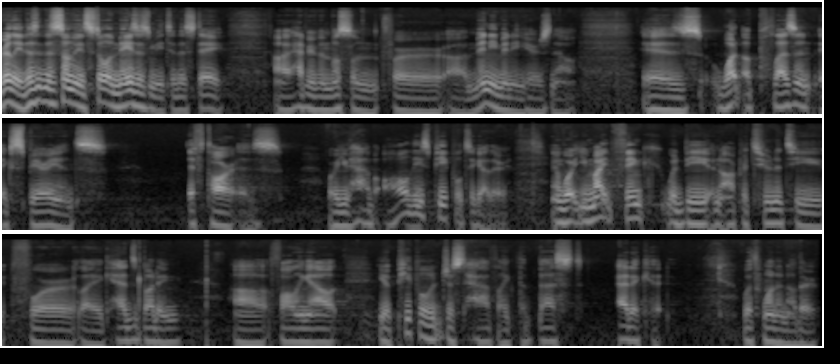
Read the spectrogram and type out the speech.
Really, this, this is something that still amazes me to this day, uh, having been Muslim for uh, many many years now. Is what a pleasant experience iftar is, where you have all these people together, and what you might think would be an opportunity for like heads butting, uh, falling out, you know, people just have like the best etiquette with one another.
